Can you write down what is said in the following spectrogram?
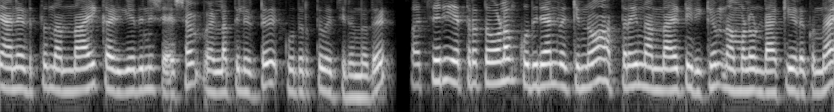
ഞാൻ എടുത്ത് നന്നായി കഴുകിയതിന് ശേഷം വെള്ളത്തിലിട്ട് കുതിർത്ത് വെച്ചിരുന്നത്. പച്ചരി എത്രത്തോളം കുതിരാൻ വെക്കുന്നോ അത്രയും നന്നായിട്ടിരിക്കും നമ്മൾ ഉണ്ടാക്കിയെടുക്കുന്ന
